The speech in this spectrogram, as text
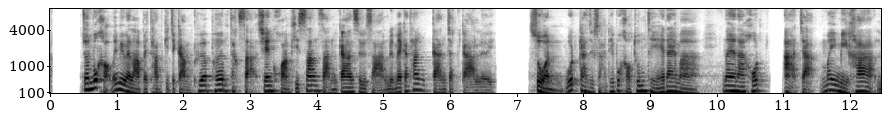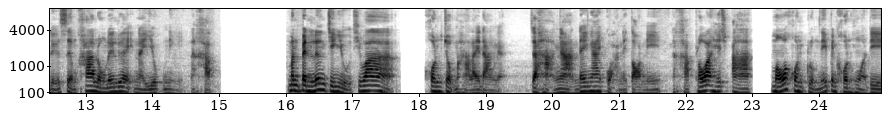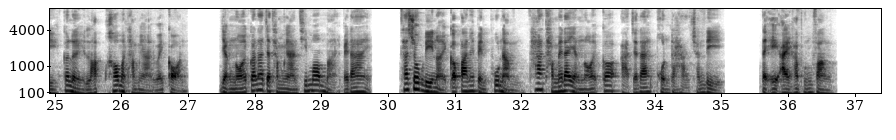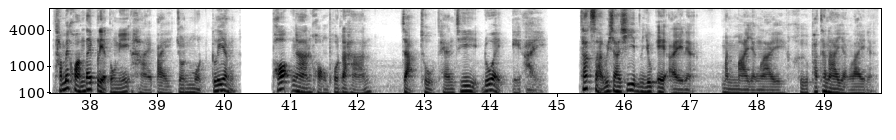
จนพวกเขาไม่มีเวลาไปทำกิจกรรมเพื่อเพิ่มทักษะ เช่น ความคิดสร้างสารรค์การสื่อสาร หรือแม้กระทั่งการจัดการเลย ส่วนวุฒิการศึกษาที่พวกเขาทุ่มเทให้ได้มา ในอนาคตอาจจะไม่มีค่าหรือเสื่อมค่าลงเรื่อยๆ ในยุคนี้นะครับ มันเป็นเรื่องจริงอยู่ที่ว่าคนจบมหาลัยดังเนี่ยจะหางานได้ง่ายกว่าในตอนนี้นะครับ เพราะว่า HR มองว่าคนกลุ่มนี้เป็นคนหัวดีก็เลยรับเข้ามาทำงานไว้ก่อน อย่างน้อยก็น่าจะทำงานที่มอบหมายไปได้ ถ้าโชคดีหน่อยก็ป้านให้เป็นผู้นำถ้าทำไม่ได้อย่างน้อยก็อาจจะได้พลทหารชั้นดี แต่ AI ครับคุณฟังทำให้ความได้เปรียบตรงนี้หายไปจนหมดเกลี้ยง เพราะงานของพลทหารจะถูกแทนที่ด้วย AI ทักษะวิชาชีพในยุค AI เนี่ยมันมาอย่างไร คือพัฒนาอย่างไรเนี่ย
